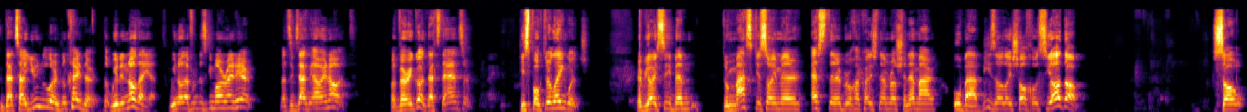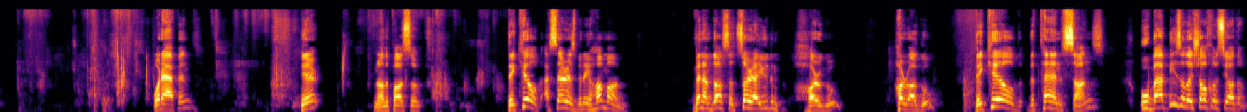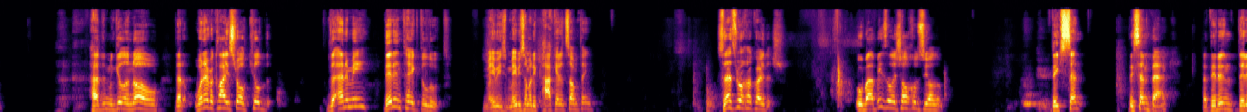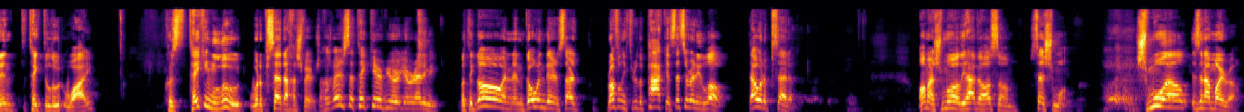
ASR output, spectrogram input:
that's how you learned in Cheder. We didn't know that yet. We know that from this Gemara right here. That's exactly how I know it. But very good. That's the answer. He spoke their language. Rabbi Yossi ben Drumaskis Oimer Esther Beruach HaKodesh Nemro Shenemar Uba Bizo Lo Yodam. So, what happened? Here, another pasuk. They killed Aseres b'nei Haman ben Amdasa Tzori Ayudim Hargu Haragu. They killed the ten sons. Uba Bizo Lo Yisholchus Yodam. Had the Megillah know that whenever Klal Yisrael killed the enemy, they didn't take the loot. Maybe, maybe somebody pocketed something. So that's Ruach. They sent, they sent back that they didn't, they didn't take the loot. Why? Because taking loot would upset Achashverosh. Achashverosh said, take care of your, your enemy. But to go and, and go in there and start ruffling through the pockets, that's already low. That would upset him. Omar Shmuel Yahweh Hasam says Shmuel. Shmuel is an Amoira.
